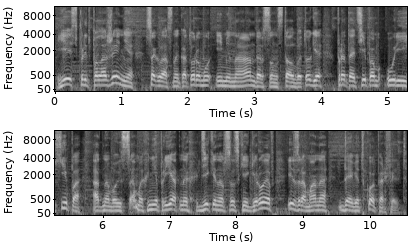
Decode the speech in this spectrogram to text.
Есть предположение, согласно которому именно Андерсон стал в итоге прототипом Урии Хипа, одного из самых неприятных диккенсовских героев из романа «Дэвид Копперфильд».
